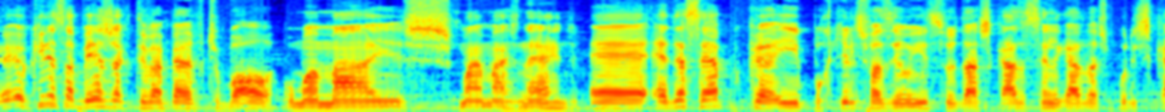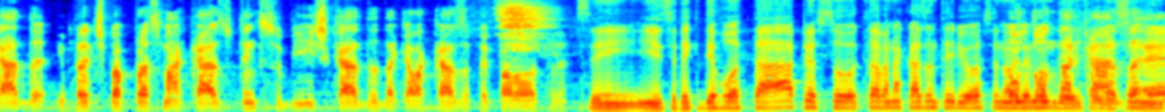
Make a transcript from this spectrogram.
Eu, eu, queria saber, já que teve uma piada de futebol, uma mais, mais, mais nerd, é, é dessa época e por que eles faziam isso das casas sendo ligadas por escada e pra, tipo, a próxima casa tu tem que subir a escada daquela casa pra ir pra outra. Sim, e você tem que derrotar a pessoa que tava na casa anterior, senão o ele não deixa. da casa, é,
